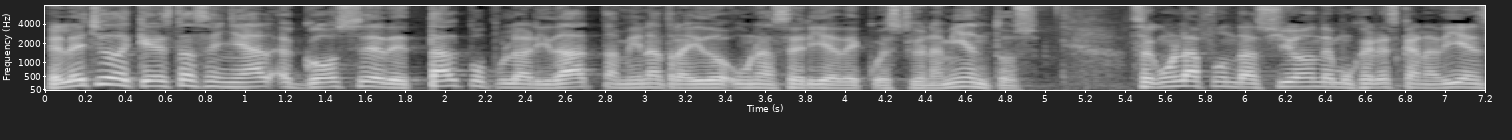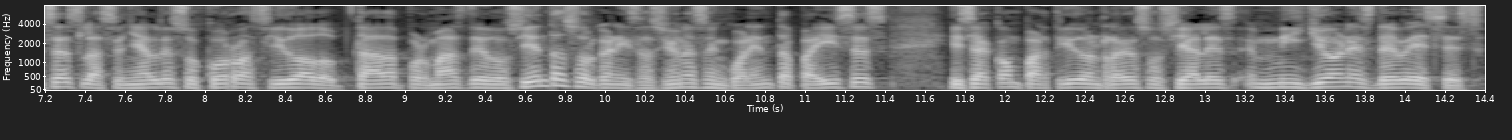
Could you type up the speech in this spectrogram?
El hecho de que esta señal goce de tal popularidad también ha traído una serie de cuestionamientos. Según la Fundación de Mujeres Canadienses, la señal de socorro ha sido adoptada por más de 200 organizaciones en 40 países y se ha compartido en redes sociales millones de veces.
